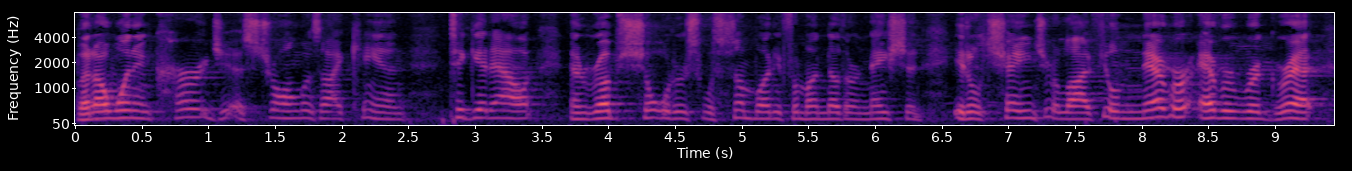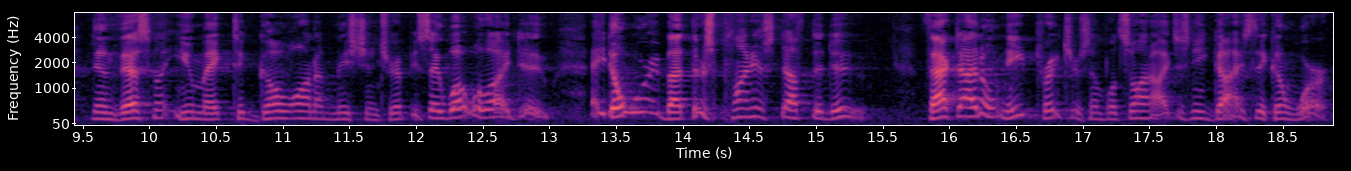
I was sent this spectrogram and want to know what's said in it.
but I want to encourage you as strong as I can to get out and rub shoulders with somebody from another nation. It'll change your life. You'll never, ever regret the investment you make to go on a mission trip. You say, What will I do? Hey, don't worry about it. There's plenty of stuff to do. In fact, I don't need preachers in on. I just need guys that can work.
